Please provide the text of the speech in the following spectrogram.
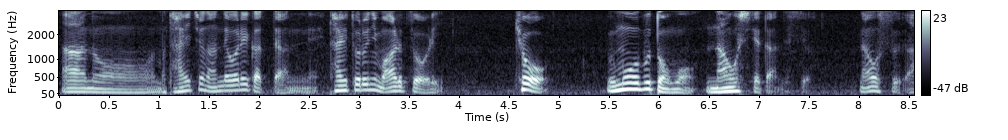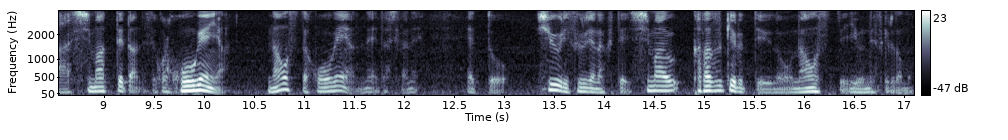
あのー、体調なんで悪いかってあのね、タイトルにもある通り、今日、羽毛布団を直してたんですよ。直す、あ、しまってたんですよ。これ方言や。直すって方言やんね、確かね。えっと、修理するじゃなくて、しまう、片付けるっていうのを直すって言うんですけれども。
